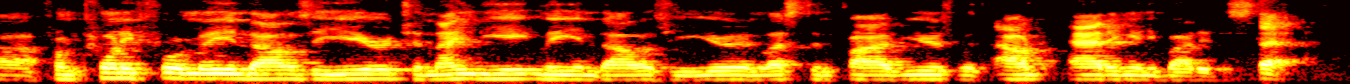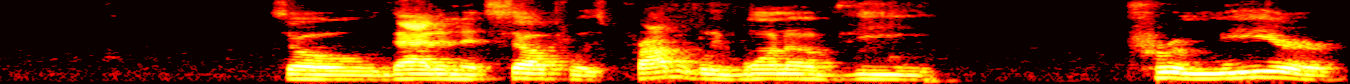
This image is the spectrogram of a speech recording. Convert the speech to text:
Uh, from $24 million a year to $98 million a year in less than five years without adding anybody to staff. So that in itself was probably one of the premier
